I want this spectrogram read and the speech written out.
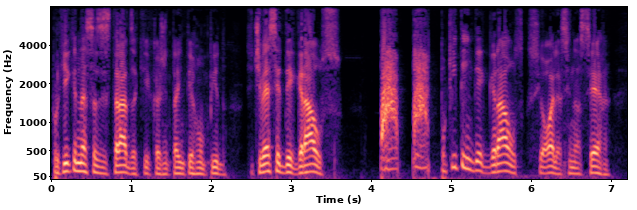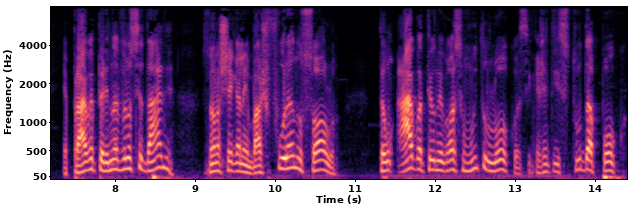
Por que, que nessas estradas aqui que a gente está interrompido, se tivesse degraus, pá, pá, por que tem degraus que se olha assim na serra? É para água perdendo a velocidade. Senão ela chega lá embaixo furando o solo. Então, água tem um negócio muito louco, assim, que a gente estuda pouco.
